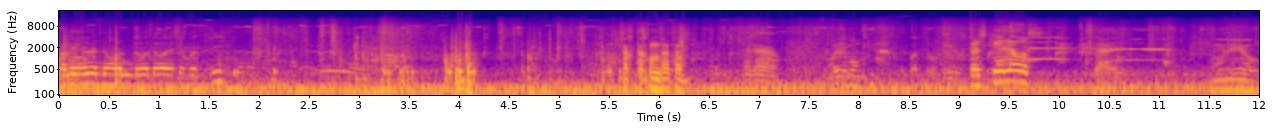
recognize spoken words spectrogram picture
Paano nga duman duwa sa battery? Taktak mong tatab. Naka. Tres kilos. Muli yun.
